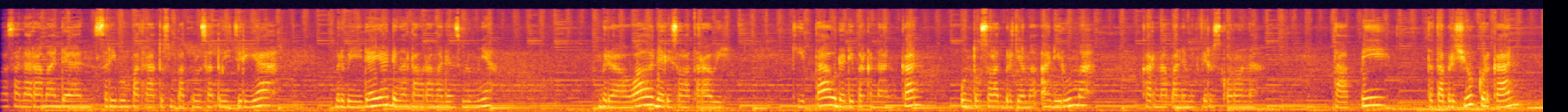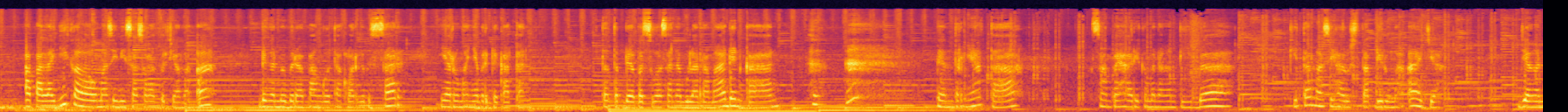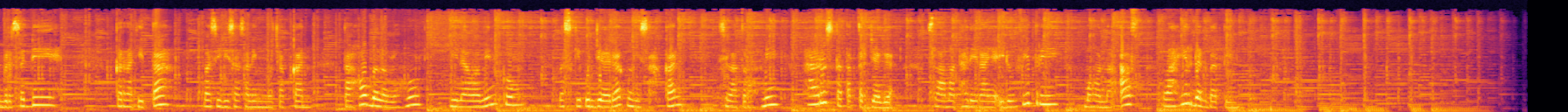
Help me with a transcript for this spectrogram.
Suasana Ramadan 1441 Hijriah berbeda ya dengan tahun Ramadan sebelumnya. Berawal dari sholat tarawih, kita udah diperkenankan untuk sholat berjamaah di rumah karena pandemi virus corona. Tapi tetap bersyukur kan? Apalagi kalau masih bisa sholat berjamaah dengan beberapa anggota keluarga besar yang rumahnya berdekatan. Tetap dapat suasana bulan Ramadan kan? Dan ternyata sampai hari kemenangan tiba, kita masih harus tetap di rumah aja. Jangan bersedih, karena kita masih bisa saling mengucapkan tahobalallahu minna wa minkum. Meskipun jarak memisahkan, silaturahmi harus tetap terjaga. Selamat Hari Raya Idul Fitri. Mohon maaf lahir dan batin.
